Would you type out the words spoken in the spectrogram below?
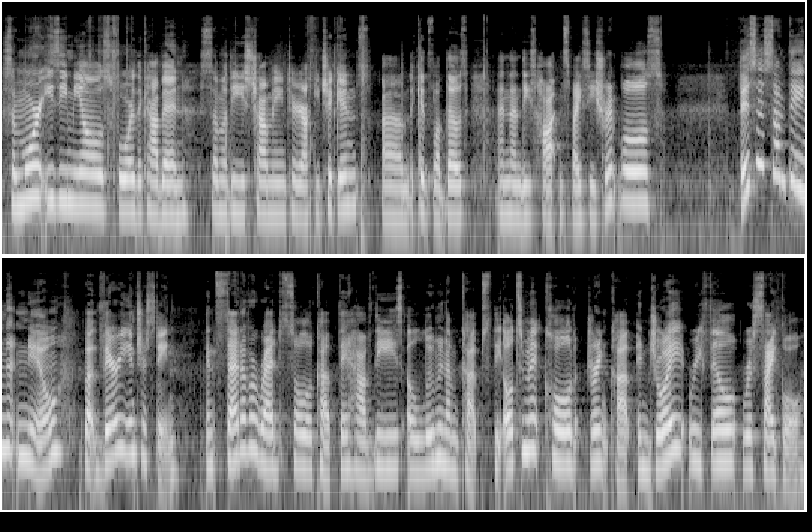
Some more easy meals for the cabin some of these chow mein teriyaki chickens. Um, the kids love those. And then these hot and spicy shrimp bowls. This is something new, but very interesting. Instead of a red solo cup, they have these aluminum cups. The ultimate cold drink cup. Enjoy, refill, recycle.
